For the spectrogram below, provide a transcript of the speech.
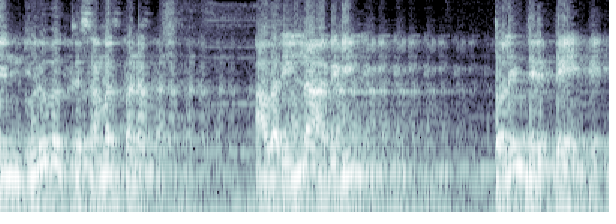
என் குருவுக்கு சமர்ப்பணம். அவர் இல்லாவிடில் தொலைந்திருப்பேன்.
